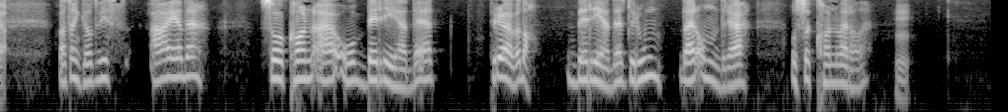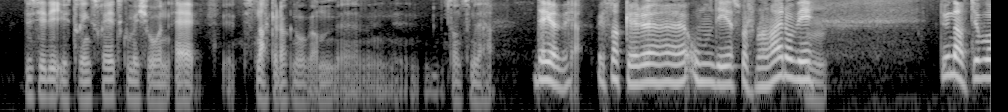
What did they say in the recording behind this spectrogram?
Ja. Og jeg tenker at Hvis jeg er det, så kan jeg òg berede et prøve, da. Berede et rom der andre også kan være det. Du sier det i Ytringsfrihetskommisjonen. Er, snakker dere noe om eh, sånn som det her? Det gjør vi. Ja. Vi snakker eh, om de spørsmålene her. og vi Mm. Du nevnte jo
